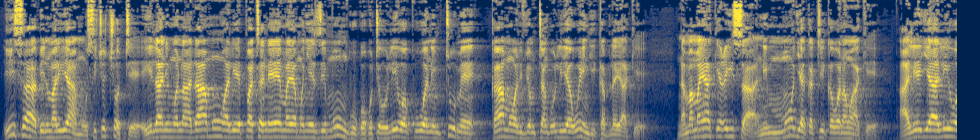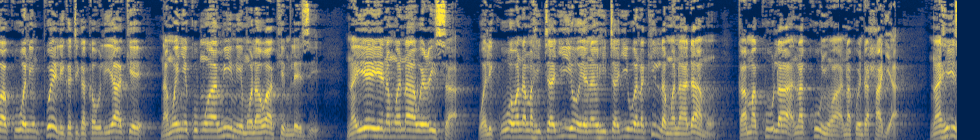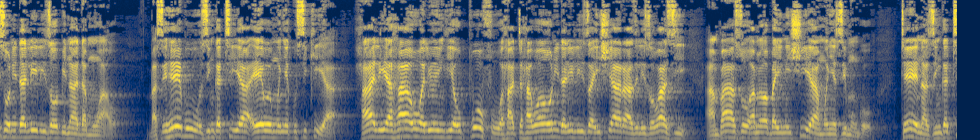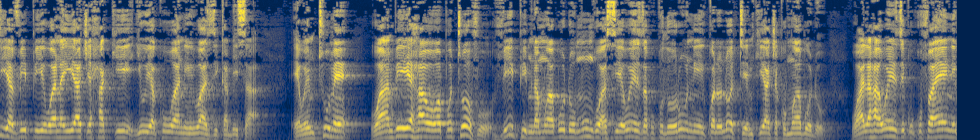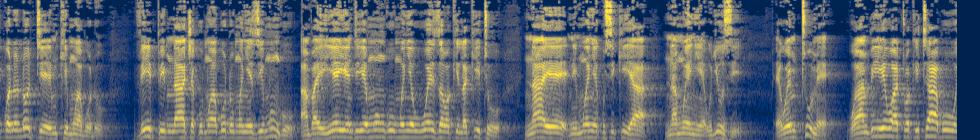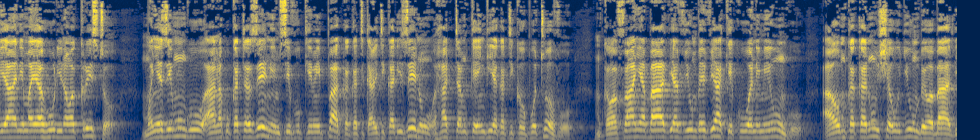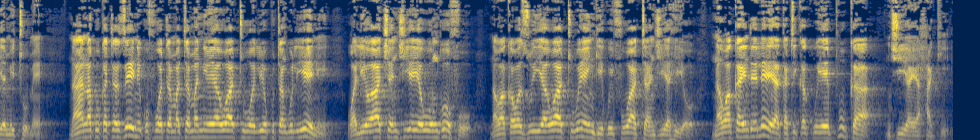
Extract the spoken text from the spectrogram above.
Isa bin Mariamu si chochote ila ni mwanadamu aliyepata neema ya Mwenyezi Mungu kwa kuteuliwa kuwa ni mtume kama walivyomtangulia wengi kabla yake. Na mama yake Isa ni mmoja katika wanawake, aliyejaliwa kuwa ni mkweli katika kauli yake na mwenye kumwamini Mola wake mlezi. Na yeye na mwanawe Isa walikuwa wana mahitajio yanayohitajiwa na kila mwanadamu kama kula na kunywa na kwenda haja. Na hizo ni dalili za ubinadamu wao. Basi hebu zingatia ewe mwenye kusikia hali ya hao walioingia upofu hata hawaoni dalili za ishara zilizowazi ambazo amewabainishia Mwenyezi Mungu. Tena zingatia vipi wanaiache haki juu ya kuwa ni wazi kabisa. Ewe mtume, waambie hawa wapotovu vipi mnamwabudu Mungu asiyeweza kukudhuruni kwa lolote mkiacha kumwabudu wala hawezi kukufaeni kwa lolote mkimwabudu. Vipi mnaacha kumwabudu Mwenyezi Mungu ambaye yeye ndiye Mungu mwenye uweza wa kila kitu naye ni mwenye kusikia na mwenye ujuzi. Ewe mtume, waambie watu wa kitabu yaani Mayahudi na Wakristo, Mwenyezi Mungu anakukatazeni msivuke mipaka katika itikadi zenu hata mkaingia katika upotovu, mkawafanya baadhi ya viumbe vyake kuwa ni miungu au mkakanusha ujumbe wa baadhi ya mitume. Na anakukatazeni kufuata matamanio ya watu waliokutangulieni, walioacha njia ya uongofu na wakawazuia watu wengi kuifuata njia hiyo na wakaendelea katika kuepuka njia ya haki.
